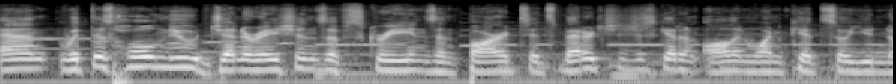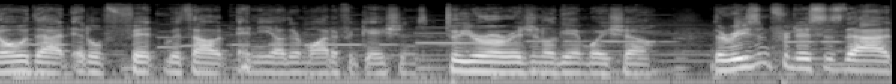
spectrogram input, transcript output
And with this whole new generations of screens and parts, it's better to just get an all-in-one kit so you know that it'll fit without any other modifications to your original Game Boy shell. The reason for this is that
